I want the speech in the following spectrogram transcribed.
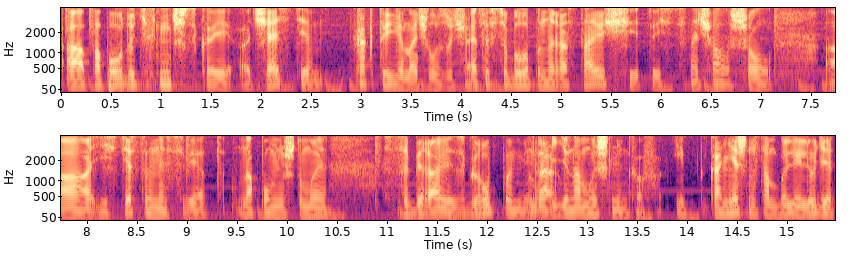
А по поводу технической а, части, Как ты ее начал изучать? это все было по нарастающей, то есть сначала шел а, естественный свет. Напомню, что мы собирались группами Да. единомышленников, и, конечно, там были люди,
